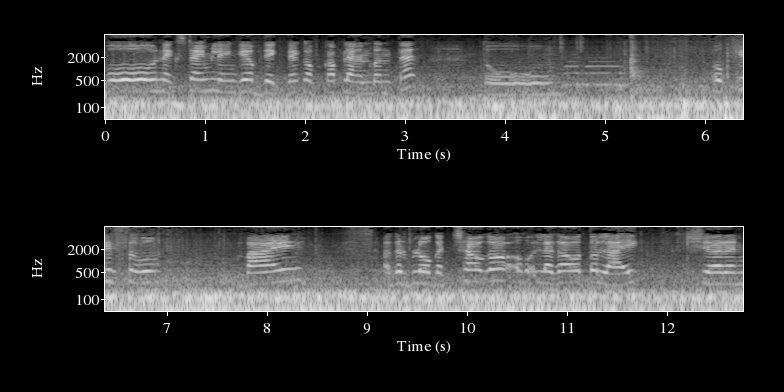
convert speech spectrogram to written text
वो नेक्स्ट टाइम लेंगे। अब देखते हैं कब का प्लान बनता है। तो ओके सो बाय अगर ब्लॉग अच्छा होगा लगा हो तो like share and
